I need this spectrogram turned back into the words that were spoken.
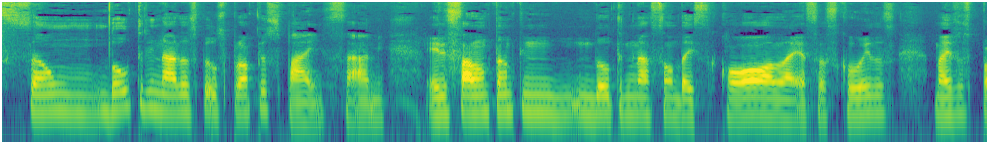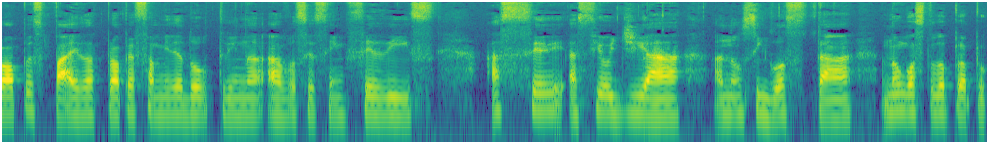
são doutrinadas pelos próprios pais, sabe? Eles falam tanto em doutrinação da escola, essas coisas, mas os próprios pais, a própria família doutrina a você ser infeliz, a, ser, a se odiar, a não se gostar, a não gostar do próprio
